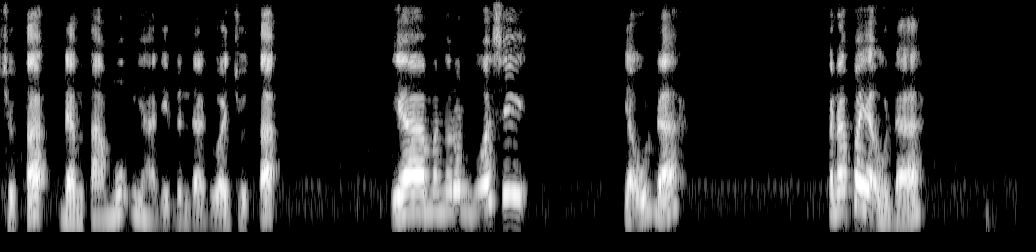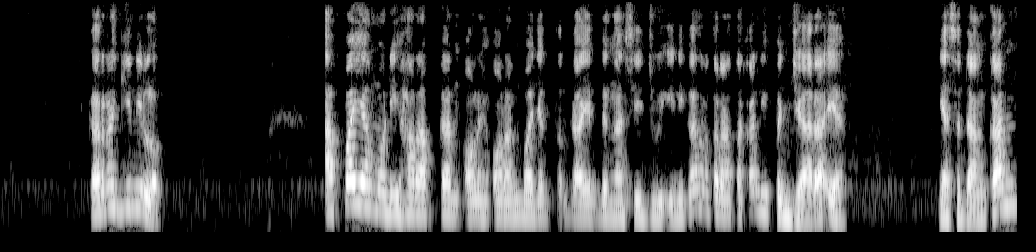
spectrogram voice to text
juta dan tamunya didenda 2 juta ya menurut gue sih ya udah Kenapa ya udah? Karena gini loh. Apa yang mau diharapkan oleh orang banyak terkait dengan si Jui ini kan rata-rata kan di penjara ya. Ya sedangkan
